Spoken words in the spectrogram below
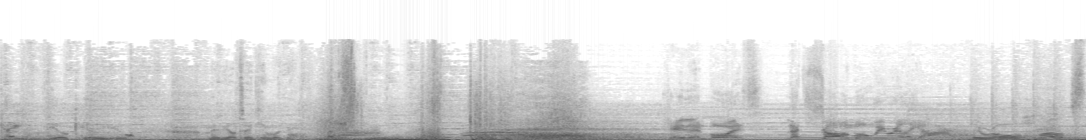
Hey, he'll kill you. Maybe I'll take him with me. Okay then, boys. Let's show them what we really are. They were all Wolves.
